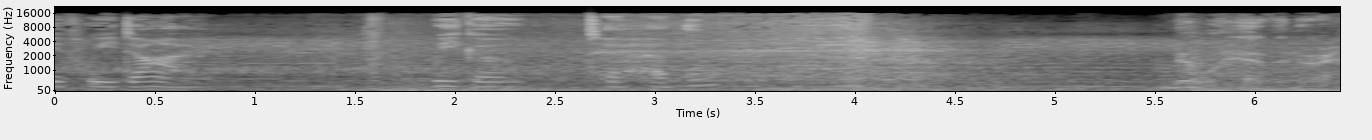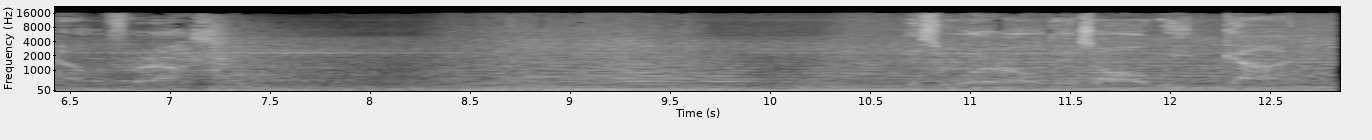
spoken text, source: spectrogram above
If we die, we go to heaven? No heaven or hell for us. This world is all we've got.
